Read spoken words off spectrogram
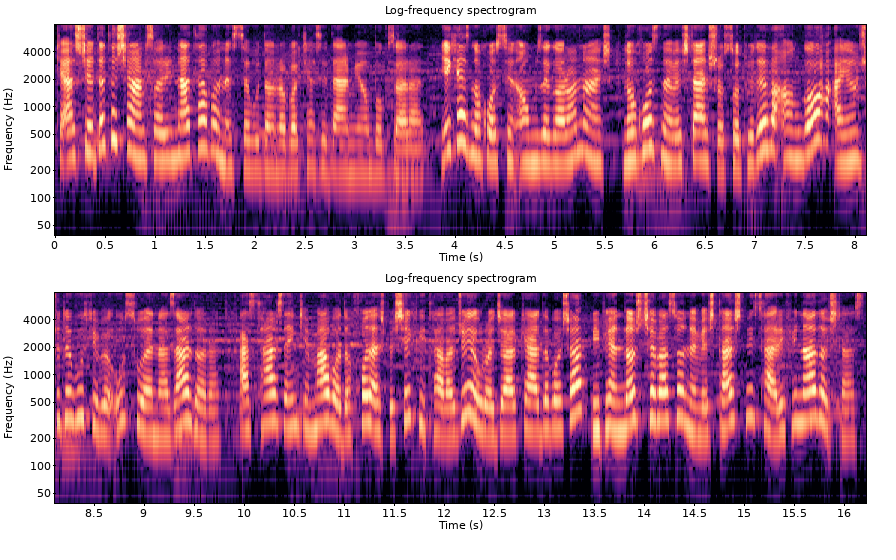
که از شدت شرمساری نتوانسته بود آن را با کسی در میان بگذارد. یکی از نخستین آموزگارانش نخست نوشتهاش را ستوده و آنگاه عیان شده بود که به او سوء نظر دارد. از ترس اینکه مبادا خودش به شکلی توجه او را جلب کرده باشد میپنداشت چه بسا نوشتهش نیز تعریفی نداشته است.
